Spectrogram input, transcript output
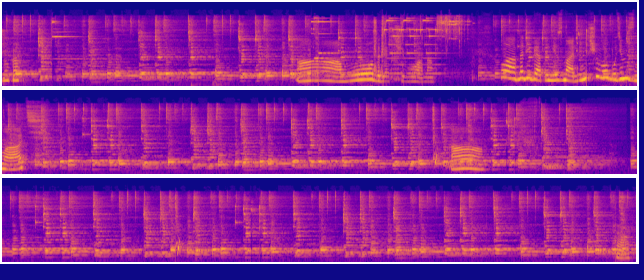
Ну-ка. А, вот для чего она. Ладно, ребята, не знали. Ничего, будем знать.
